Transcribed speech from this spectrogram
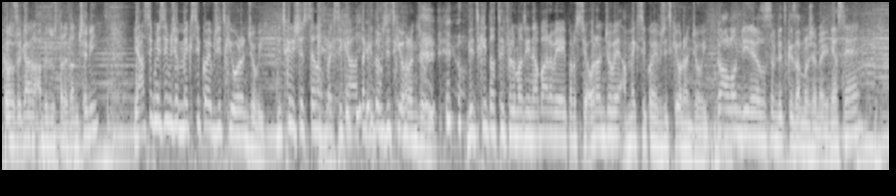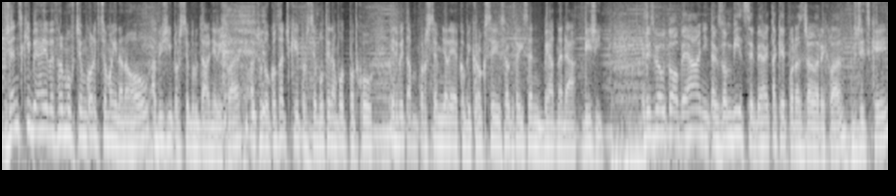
bylo řečeno, aby zůstali zamčený. Já si myslím, že Mexiko je vždycky oranžový. Vždycky, když je scéna z Mexika, tak je to vždycky oranžový. Vždycky to ty filmaři nabarvějí prostě oranžově a Mexiko je vždycky oranžový. No a Londýn je zase vždycky zamlžený. Jasně. Ženský běhají ve filmu v čemkoliv, co mají na nohou a běží prostě brutálně rychle. Ať jsou to kozačky, prostě boty na podpadku, i kdyby tam prostě měli jakoby kroxy, o kterých se běhat nedá, běží. Když jsme u toho běhání, tak zombíci běhají taky podezřele rychle. Vždycky.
